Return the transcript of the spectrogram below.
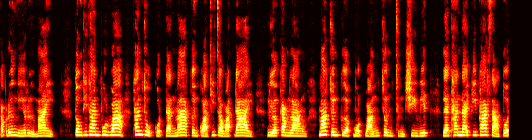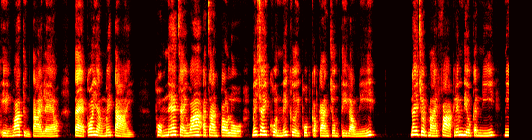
กับเรื่องนี้หรือไม่ ตรงที่ท่านพูดว่าท่านถูกกดดันมากเกินกว่าที่จะวัดได้ เหลือกำลังมากจนเกือบหมดหวังจนถึงชีวิต และท่านได้พิพากษาตัวเองว่าถึงตายแล้ว แต่ก็ยังไม่ตาย ผมแน่ใจว่าอาจารย์เปาโลไม่ใช่คนไม่เคยพบกับการโจมตีเหล่านี้ ในจดหมายฝากเล่มเดียวกันนี้มี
